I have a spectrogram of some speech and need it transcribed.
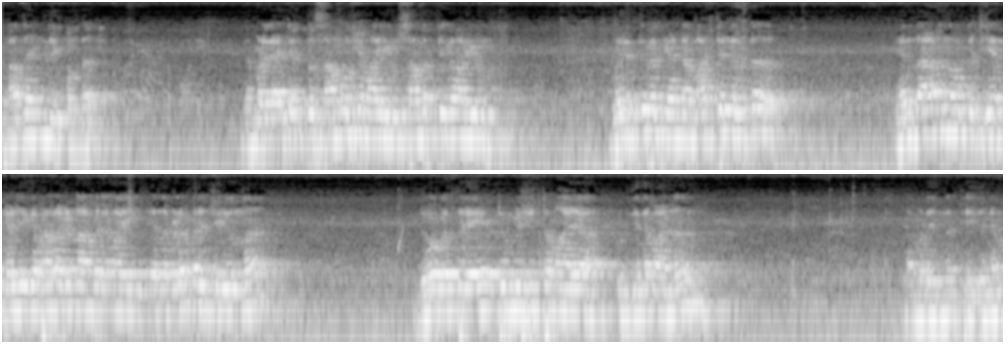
പ്രാധാന്യം നൽകിക്കൊണ്ട് നമ്മുടെ രാജ്യത്ത് സാമൂഹ്യമായും സാമ്പത്തികമായും വരുത്തി വെക്കേണ്ട മാറ്റങ്ങൾക്ക് എന്താണ് നമുക്ക് ചെയ്യാൻ കഴിയുക ഭരണഘടനാപരമായി എന്ന് വിളംബരം ചെയ്യുന്ന ലോകത്തിലെ ഏറ്റവും വിശിഷ്ടമായ ഒരു ദിനമാണ് നമ്മുടെ ഇന്നത്തെ ദിനം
